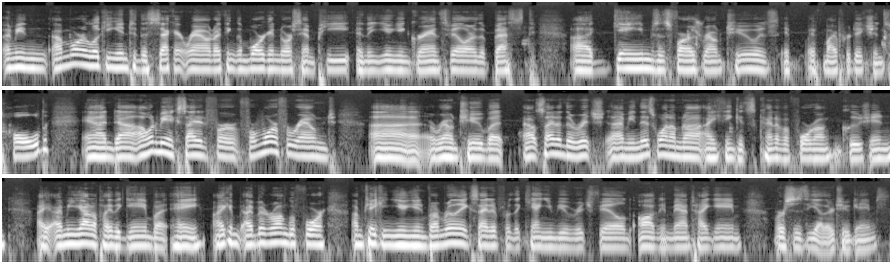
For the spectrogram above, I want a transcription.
I mean, I'm more looking into the second round. I think the Morgan North Sanpete and the Union Grantsville are the best uh, games as far as round two, is if, if my predictions hold. And uh, I want to be excited for, for more for round uh, round two. But outside of the rich, I mean, this one I'm not. I think it's kind of a foregone conclusion. I, I mean, you got to play the game, but hey, I can. I've been wrong before. I'm taking Union, but I'm really excited for the Canyon View Richfield Ogden Manti game versus the other two games.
